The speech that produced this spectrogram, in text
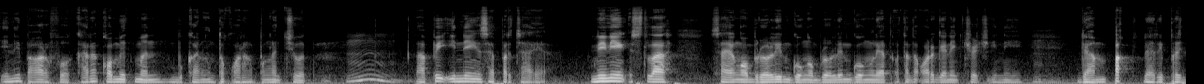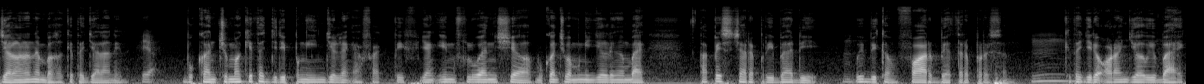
Ini powerful karena komitmen bukan untuk orang pengecut. Hmm, Tapi ini yang saya percaya. Ini nih setelah saya ngobrolin, gue ngobrolin, gue ngeliat tentang organic church ini. hmm. Dampak dari perjalanan yang bakal kita jalanin. ya, Bukan cuma kita jadi penginjil yang efektif, yang influential, bukan cuma menginjil dengan baik, tapi secara pribadi, we become far better person. Hmm. Kita jadi orang jauh lebih baik.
